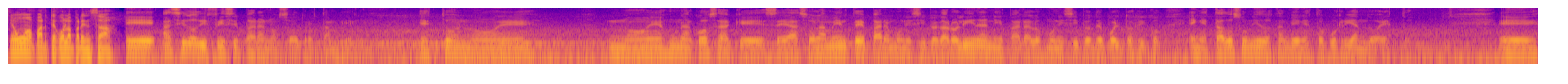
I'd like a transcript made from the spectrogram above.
en una parte con la prensa. Eh, ha sido difícil para nosotros también. Esto no es, no es una cosa que sea solamente para el municipio de Carolina ni para los municipios de Puerto Rico. En Estados Unidos también está ocurriendo esto. Eh,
